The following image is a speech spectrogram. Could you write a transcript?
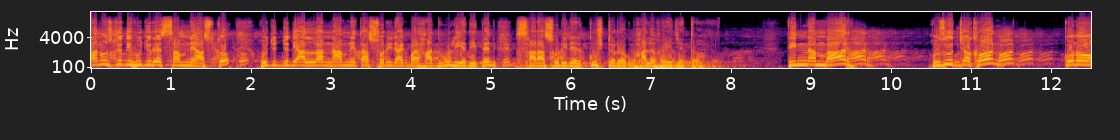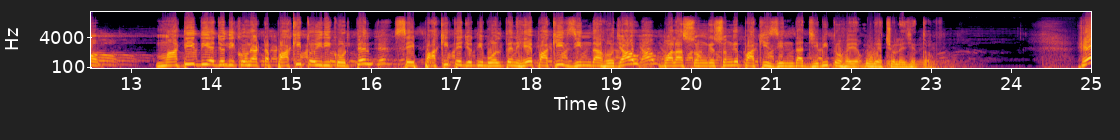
মানুষ যদি হুজুরের সামনে আসতো, হুজুর যদি আল্লাহর নাম নিয়ে তার শরীর একবার হাত বুলিয়ে দিতেন, সারা শরীরের কুষ্ঠরোগ ভালো হয়ে যেত। তিন নাম্বার, হুজুর যখন কোন মাটি দিয়ে যদি কোনো একটা পাখি তৈরি করতেন, সেই পাখিতে যদি বলতেন, হে পাখি, জিন্দা হো যাও, বলার সঙ্গে সঙ্গে পাখি জিন্দা জীবিত হয়ে উড়ে চলে যেত। হে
